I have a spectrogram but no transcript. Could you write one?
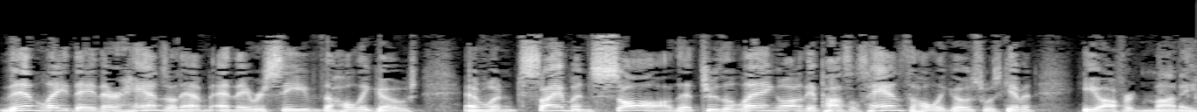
Then laid they their hands on them, and they received the Holy Ghost. And when Simon saw that through the laying on of the apostles' hands the Holy Ghost was given, he offered money.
